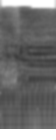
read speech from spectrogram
time.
